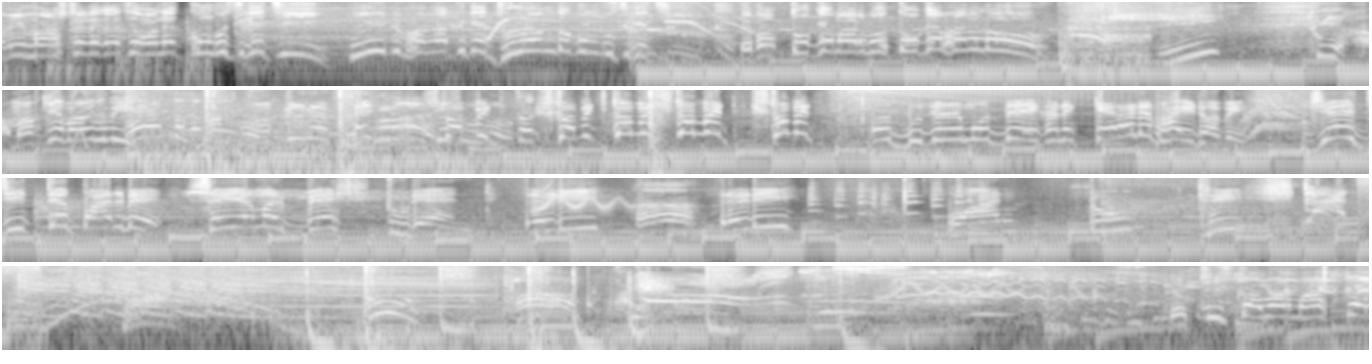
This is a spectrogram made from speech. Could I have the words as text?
আমি মাস্টারের কাছে অনেক কুম্ভু শিখেছি। ইট ভাঙা থেকে ঝুলন্ত কুম্ভু শিখেছি। এবার তোকে মারবো তোকে ভাঙবো। কি? তুই আমাকে ভাঙবি? Stop it stop it stop it stop it stop it দুজনের মধ্যে এখানে ক্যারাটে ফাইট হবে। যে জিততে পারবে সেই আমার বেস্ট স্টুডেন্ট রেডি হ্যাঁ। Ready one two three start দেখছিস তো আমার মাঠটা?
